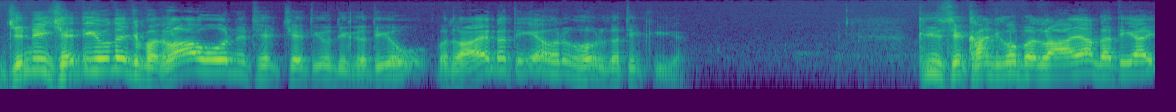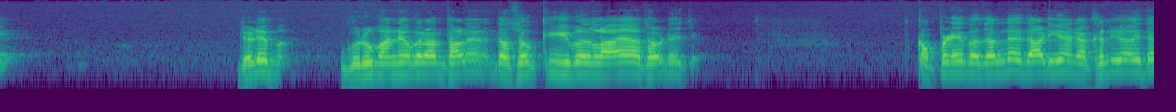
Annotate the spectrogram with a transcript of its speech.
ਜਿੰਨੀ ਛੇਤੀ ਉਹਦੇ ਚ ਬਦਲਾਅ ਉਹ ਨਹੀਂ ਛੇ- ਛੇਤੀ ਉਹਦੀ ਗਤੀ ਉਹ ਬਦਲਾਅ ਗਤੀ ਹੈ ਔਰ ਹੋਰ ਗਤੀ ਕੀ ਹੈ? ਕੀ ਸਿੱਖਾਂ 'ਚ ਕੋ ਬਦਲਾਅ ਆਇਆ, ਗਤੀ ਆਈ? ਜਿਹੜੇ ਗੁਰੂ ਮਾਨਿਓ ਗ੍ਰੰਥ ਵਾਲੇ ਨੇ, ਦੱਸੋ ਕੀ ਬਦਲਾਅ ਆਇਆ ਤੁਹਾਡੇ 'ਚ? ਕੱਪੜੇ ਬਦਲ ਲਏ, ਦਾੜੀਆਂ ਰੱਖ ਲਈਆਂ, ਇਹ ਤੇ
